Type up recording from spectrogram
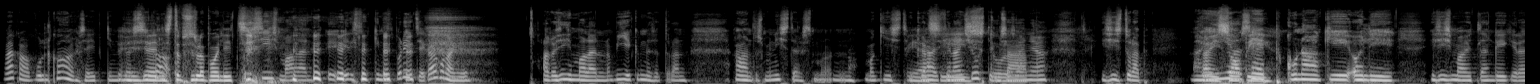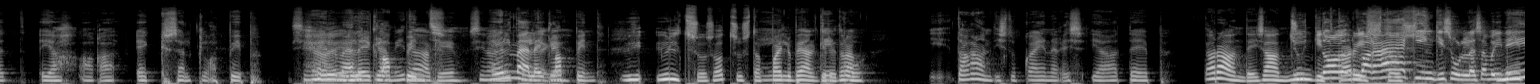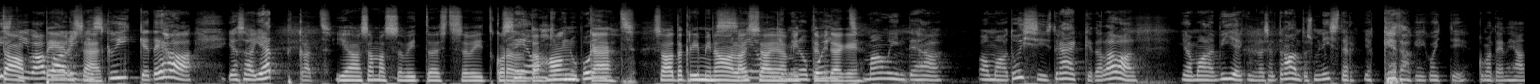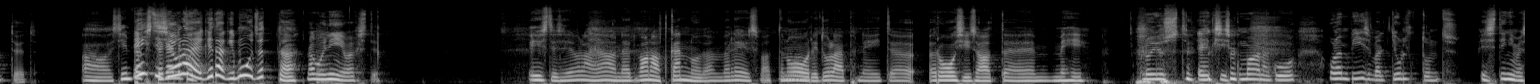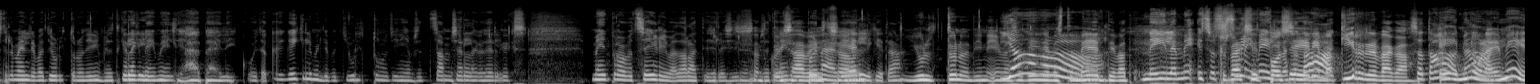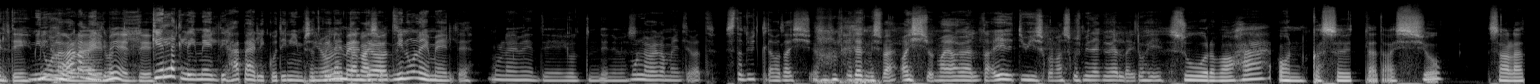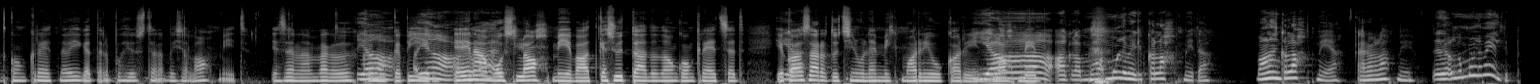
väga vulgaarseid siis kindlasti ka. helistab sulle politsei. siis ma olen, helistab kindlasti politsei ka kunagi. aga siis ma olen viiekümneselt olen rahandusminister, sest mul on noh, magistrikraad siis finantsjuhtimises on ju. ja siis tuleb, Maria. Sepp kunagi oli ja siis ma ütlen kõigile, et jah, aga Excel klapib. Helmel ei klappinud, Helmel ei. klappinud. üldsus otsustab, palju pealkirju tuleb. Tarand istub kaineris ja teeb. Tarand ei saanud mingit no ma karistust räägingi sulle, sa võid Mida Eesti Vabariigis perset? kõike teha ja sa jätkad ja samas sa võid tõesti, sa võid korraldada hanke point., saada kriminaalasja ja mitte midagi. ma võin teha oma tussist rääkida laval ja ma olen viiekümneselt rahandusminister ja kedagi ei koti, kui ma teen head tööd. Eestis ei ole kedagi muud võtta nagunii varsti. Eestis ei ole ja need vanad kännud on veel ees, vaata No. noori tuleb, neid äh, Roosi saate mehi. no just, ehk siis, kui ma nagu olen piisavalt jultunud, sest inimestele meeldivad jultunud inimesed, kellelegi ei meeldi häbelikud, aga kõigile meeldivad jultunud inimesed, saame sellega selgeks. Meid provotseerivad alati sellised inimesed, neid on põnev jälgida. jultunud inimesed, inimestele meeldivad. Neile me-, sa sulle ei meeldi, sa tahad, kirvega. ei, minule ei meeldi. minule väga meeldivad meeldi. kellelegi ei meeldi häbelikud inimesed Minule või need tagasi minule ei meeldi, mulle ei meeldi jultunud inimesed. mulle väga meeldivad, sest nad ütlevad asju ja tead, mis või, asju on vaja öelda, eriti ühiskonnas, kus midagi öelda ei tohi. suur vahe on, kas sa ütled asju, sa oled konkreetne õigetel põhjustel või sa lahmid ja seal on väga õh- Jaa, õhuke piir enamus lahmivad, kes ütlevad, nad on konkreetsed ja Jaa. kaasa arvatud sinu lemmik Marju Karin lahmib. jaa, aga ma, mulle meeldib ka lahmida. ma olen ka lahmija, ära lahmi. aga mulle meeldib.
